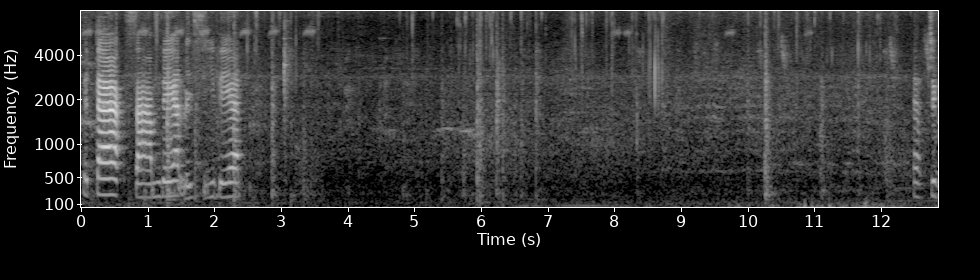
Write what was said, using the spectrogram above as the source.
ไปตากสามแดดหรือสี่แดดแล้วจึง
